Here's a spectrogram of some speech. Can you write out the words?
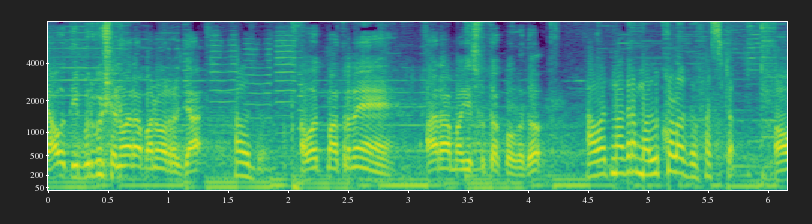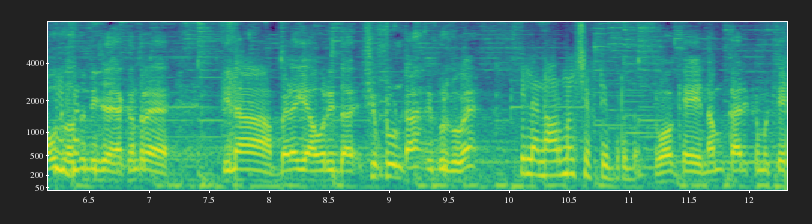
ಯಾವತ್ತು ಇಬ್ರಿಗೂ ಶನಿವಾರ ಭಾನುವಾರ ರಜಾ? ಹೌದು. ಅವತ್ ಮಾತ್ರನೇ ಆರಾಮಾಗಿ ಸುತ್ತಕ್ ಹೋಗೋದು? ಅವತ್ತು ಮಾತ್ರ ಮಲ್ಕೊಳ್ಳೋದು ಫಸ್ಟ್ ಹೌದು ಅದು ನಿಜ. ಯಾಕಂದ್ರೆ ದಿನ ಬೆಳಗ್ಗೆ ಅವರಿಂದ ಶಿಫ್ಟ್ ಉಂಟಾ ಇಬ್ರಿಗೂ ಇಲ್ಲ ನಾರ್ಮಲ್ ಶಿಫ್ಟ್ ಇಬ್ರದ್ದು ಓಕೆ ನಮ್ಮ ಕಾರ್ಯಕ್ರಮಕ್ಕೆ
